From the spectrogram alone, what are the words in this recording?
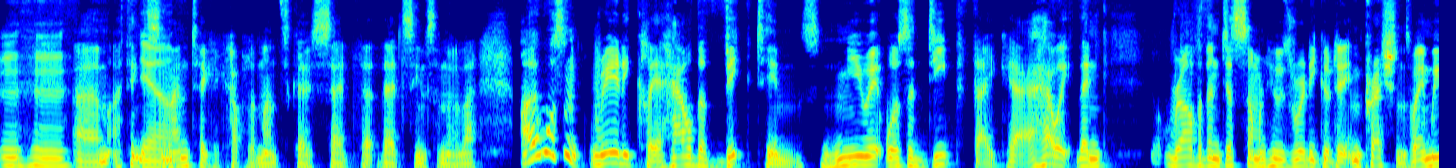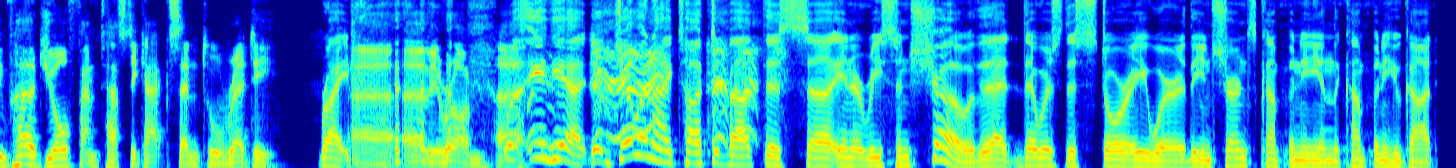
Mm-hmm. Um, I think Yeah. Symantec a couple of months ago said that they'd seen something like that. I wasn't really clear how the victims knew it was a deep fake, uh, how it then, rather than just someone who's really good at impressions. I mean, we've heard your fantastic accent already Right. uh, earlier on. Well, yeah, Joe and I talked about this uh, in a recent show. That there was this story where the insurance company and the company who got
